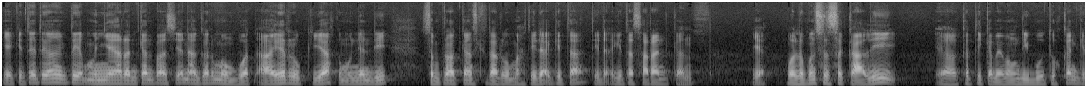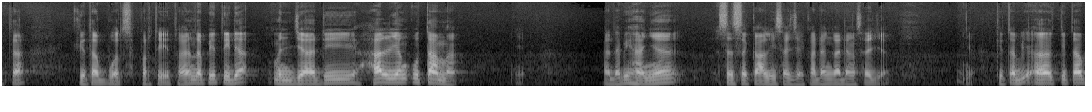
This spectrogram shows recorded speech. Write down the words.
ya kita tidak menyarankan pasien agar membuat air rukyah kemudian disemprotkan sekitar rumah. Tidak kita tidak kita sarankan. Ya, walaupun sesekali ya, ketika memang dibutuhkan kita kita buat seperti itu, tapi tidak menjadi hal yang utama. Ya. Nah, tapi hanya sesekali saja, kadang-kadang saja. Ya. Kita uh, kita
